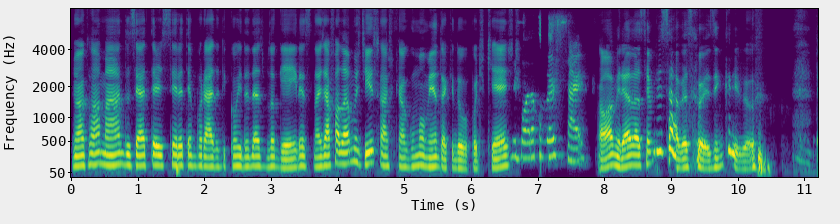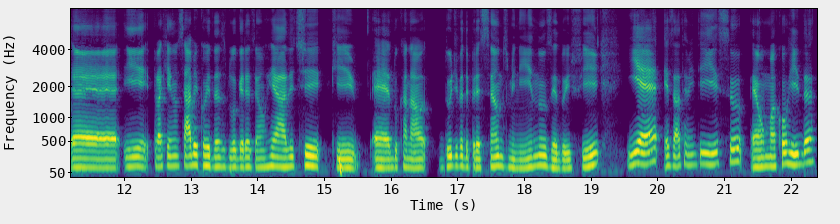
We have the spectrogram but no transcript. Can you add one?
Meu Aclamados é a terceira temporada de Corrida das Blogueiras. Nós já falamos disso, acho que em algum momento aqui do podcast. E bora conversar. Ó, oh, Mirella sempre sabe as coisas, incrível. É, e para quem não sabe, Corrida das Blogueiras é um reality que é do canal do Diva Depressão dos meninos, Edu e Fi, e é exatamente isso, é uma corrida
